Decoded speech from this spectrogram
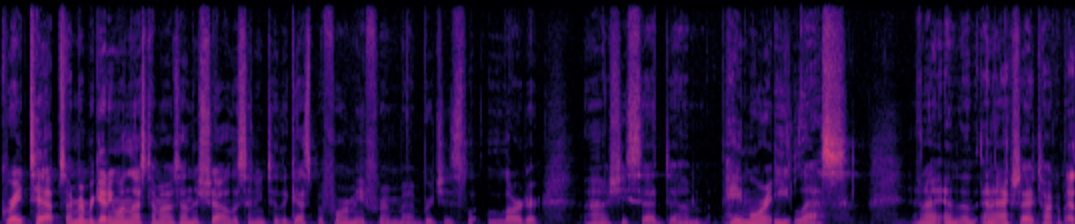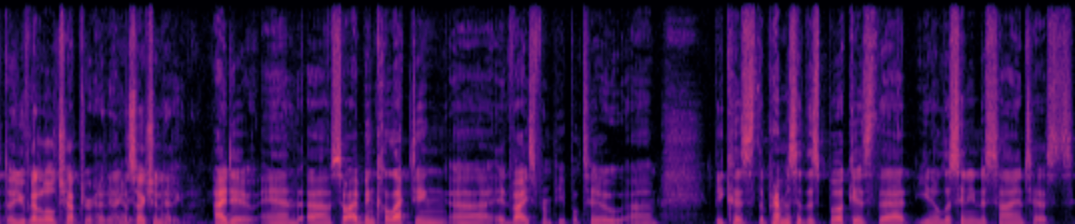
great tips. I remember getting one last time I was on the show, listening to the guest before me from uh, Bridges Larder. Uh, she said, um, "Pay more, eat less." And I and, and actually I talk about That, you've got a little chapter heading, a section heading. I do, and uh, so I've been collecting uh, advice from people too, um, because the premise of this book is that you know listening to scientists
